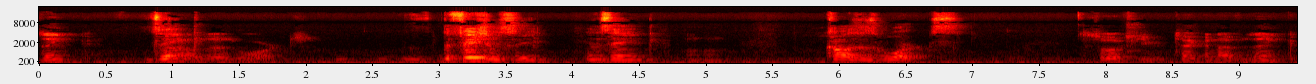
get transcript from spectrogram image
Zinc zinc causes warts. deficiency in zinc Mhm. causes warts. So if you take enough zinc,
